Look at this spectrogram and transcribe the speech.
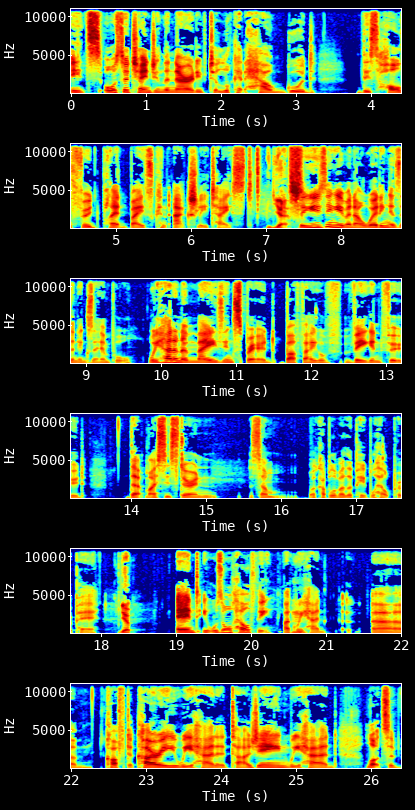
it's also changing the narrative to look at how good this whole food plant base can actually taste. Yes. So using even our wedding as an example, we had an amazing spread buffet of vegan food that my sister and some a couple of other people helped prepare. Yep. And it was all healthy. Like we had um, kofta curry, we had a tagine, we had lots of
